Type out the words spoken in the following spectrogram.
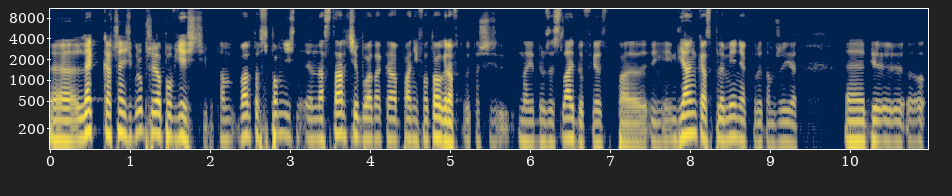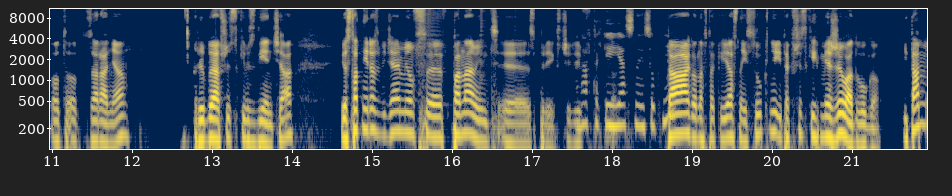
e, lekka część grubszej opowieści. Tam warto wspomnieć, na starcie była taka pani fotograf, też na jednym ze slajdów jest, Indianka z plemienia, które tam żyje e, od, od zarania. Robiła wszystkim zdjęcia. I ostatni raz widziałem ją w, w Panamint e, Springs, czyli... Ona w takiej jasnej sukni? Tak, ona w takiej jasnej sukni i tak wszystkich mierzyła długo. I tam,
